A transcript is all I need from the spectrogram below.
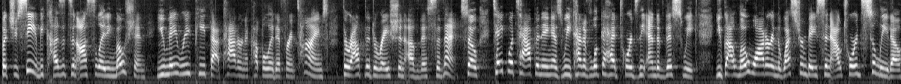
But you see, because it's an oscillating motion, you may repeat that pattern a couple of different times throughout the duration duration of this event. So take what's happening as we kind of look ahead towards the end of this week. You've got low water in the western basin out towards Toledo,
